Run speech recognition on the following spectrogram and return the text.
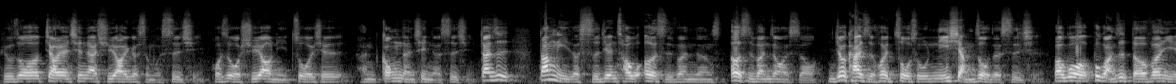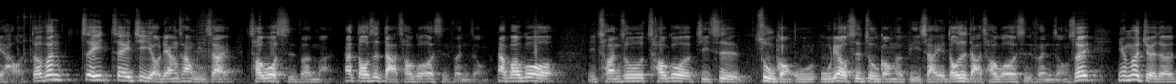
比如说教练现在需要一个什么事情，或是我需要你做一些很功能性的事情。但是当你的时间超过二十分钟、二十分钟的时候，你就开始会做出你想做的事情，包括不管是得分也好，得分这一这一季有两场比赛超过十分嘛，那都是打超过二十分钟。那包括。你传出超过几次助攻，五五六次助攻的比赛，也都是打超过二十分钟。所以你有没有觉得，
